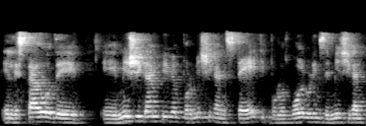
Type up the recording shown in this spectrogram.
el estado de eh, Michigan viven por Michigan State y por los Wolverines de Michigan,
